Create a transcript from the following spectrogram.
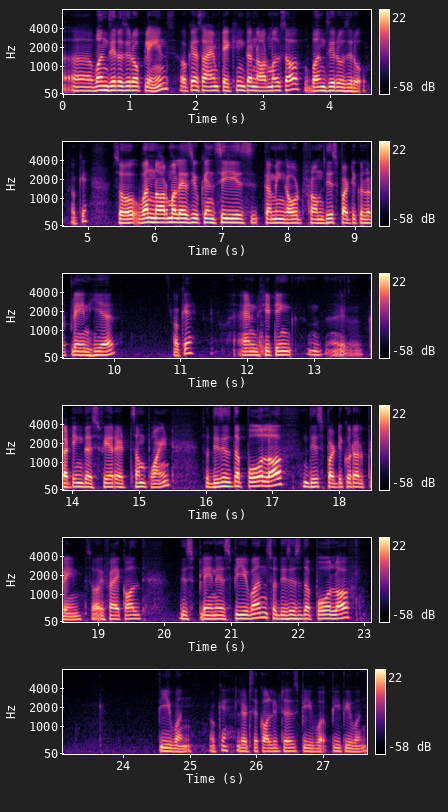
uh, 100 planes. Okay. So, I am taking the normals of 100. Okay. So, one normal as you can see is coming out from this particular plane here okay, and hitting uh, cutting the sphere at some point. So, this is the pole of this particular plane. So, if I call this plane as P 1. So, this is the pole of P1 okay let us say call it as P PP1.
